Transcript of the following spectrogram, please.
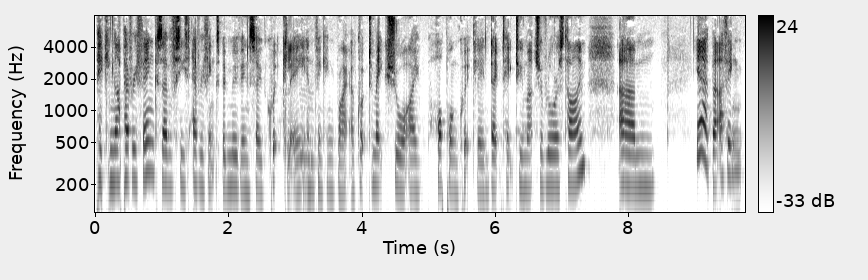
picking up everything because obviously everything's been moving so quickly and thinking, right, I've got to make sure I hop on quickly and don't take too much of Laura's time. Um, yeah, but I think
